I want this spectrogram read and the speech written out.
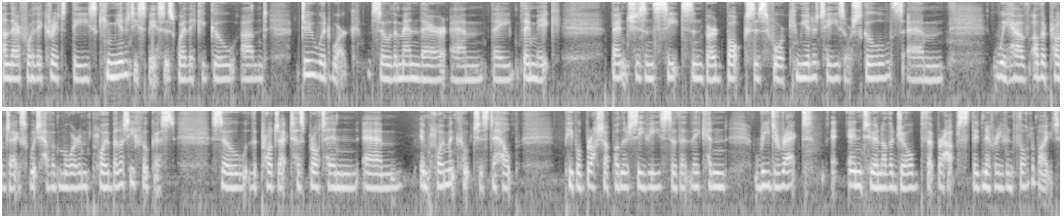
And therefore, they created these community spaces where they could go and do woodwork. So the men there, um, they, they make benches and seats and bird boxes for communities or schools. Um, we have other projects which have a more employability focus. So the project has brought in um, employment coaches to help people brush up on their CVs so that they can redirect into another job that perhaps they'd never even thought about.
